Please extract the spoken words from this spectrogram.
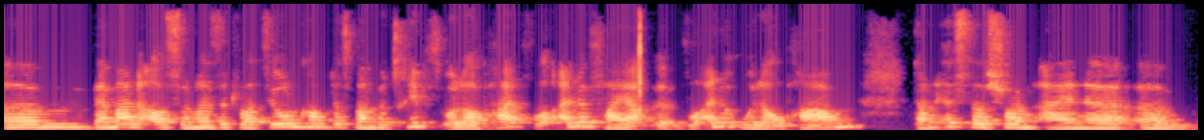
Ähm, wenn man aus so einer Situation kommt, dass man Betriebsurlaub hat, wo alle Feier, äh, wo alle Urlaub haben, dann ist das schon eine, ähm,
